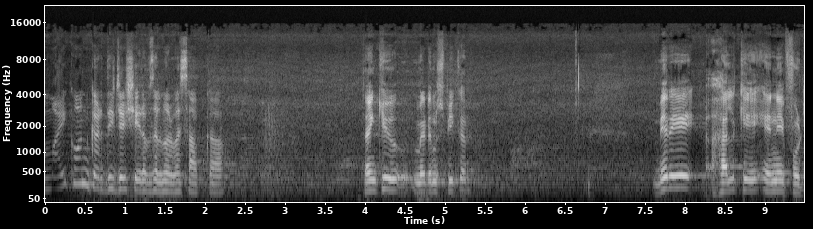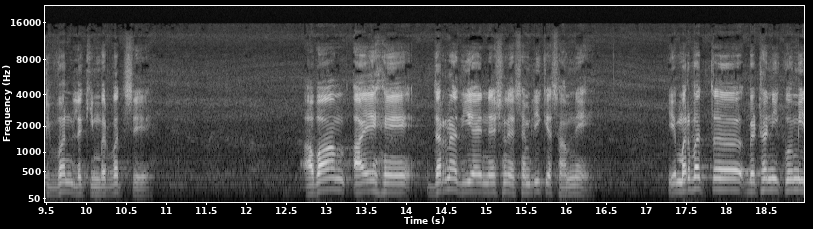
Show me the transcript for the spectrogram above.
माइक ऑन कर दीजिए शेर अफजल मरवा साहब का। थैंक यू मैडम स्पीकर मेरे हल्के N A forty one Lakki Marwat से आवाम आए हैं, धरना दिया है नेशनल असम्बली के सामने। ये मरवत बैठानी कौमी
